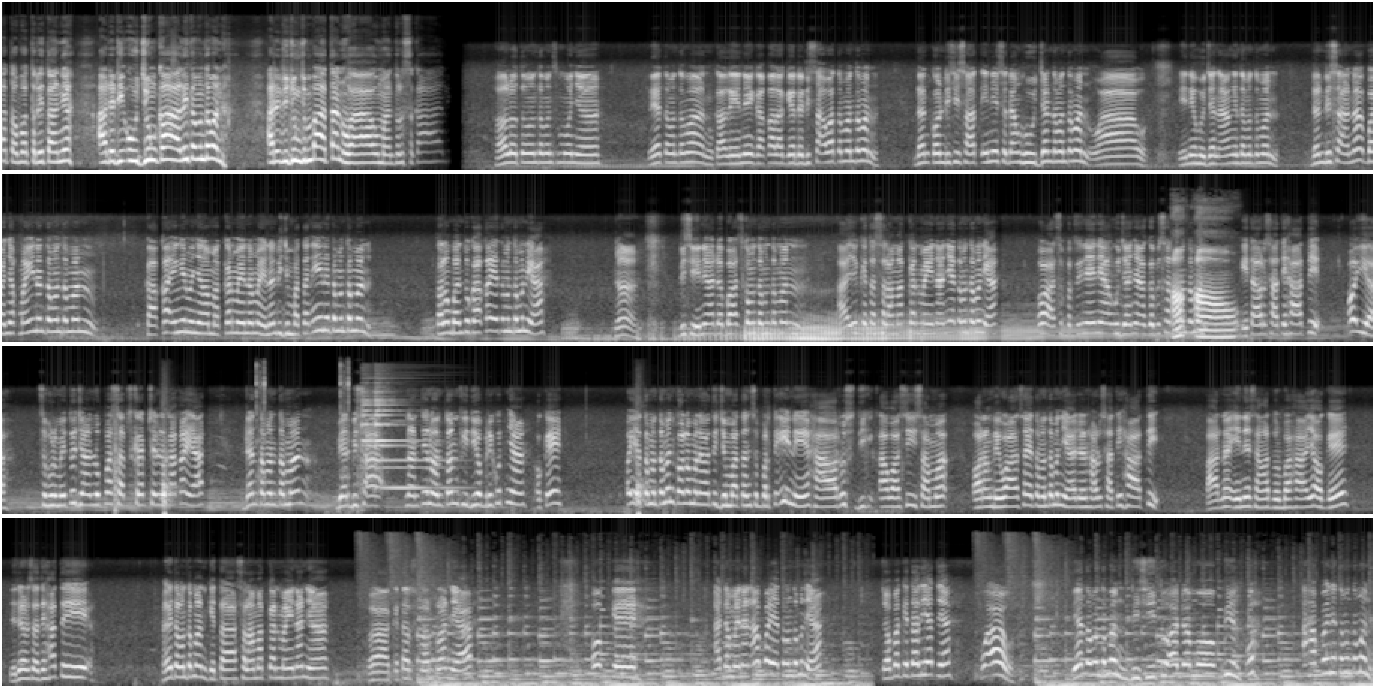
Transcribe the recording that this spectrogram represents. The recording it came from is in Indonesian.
Lihat obat teritannya ada di ujung kali teman-teman. Ada di ujung jembatan. Wow, mantul sekali. Halo teman-teman semuanya. Lihat teman-teman, kali ini kakak lagi ada di sawah teman-teman. Dan kondisi saat ini sedang hujan teman-teman. Wow, ini hujan angin teman-teman. Dan di sana banyak mainan teman-teman. Kakak ingin menyelamatkan mainan-mainan di jembatan ini teman-teman. Tolong bantu kakak ya teman-teman ya. Nah, di sini ada baskom teman-teman. Ayo kita selamatkan mainannya teman-teman ya. Wah, sepertinya ini hujannya agak besar teman-teman. Uh-oh. Kita harus hati-hati. Oh iya, sebelum itu jangan lupa subscribe channel kakak ya. Dan teman-teman biar bisa nanti nonton video berikutnya, oke? Oh iya teman-teman kalau melewati jembatan seperti ini harus diawasi sama orang dewasa ya teman-teman ya dan harus hati-hati karena ini sangat berbahaya, oke? Jadi harus hati-hati. Ayo teman-teman kita selamatkan mainannya. Wah kita harus pelan-pelan ya. Oke. Ada mainan apa ya teman-teman ya? Coba kita lihat ya. Wow. Lihat teman-teman, di situ ada mobil. Wah, apa ini teman-teman?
